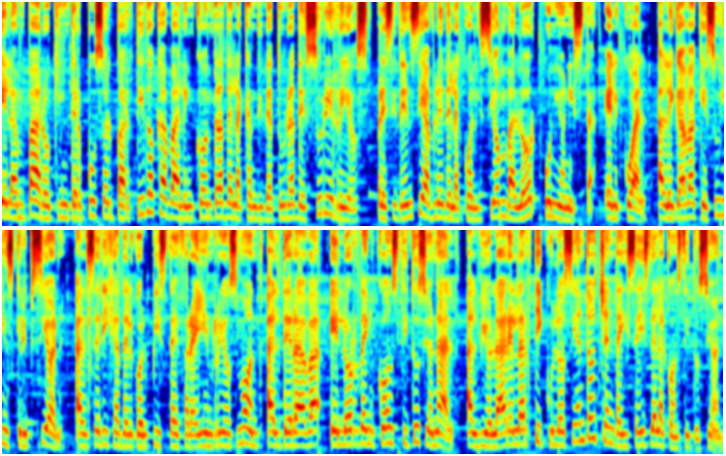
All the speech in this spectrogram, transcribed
el amparo que interpuso el Partido Cabal en contra de la candidatura de Suri Ríos, presidenciable de la coalición Valor Unionista, el cual alegaba que su inscripción, al ser hija del golpista Efraín Ríos Montt, alteraba el orden constitucional al violar el artículo 186 de la Constitución.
